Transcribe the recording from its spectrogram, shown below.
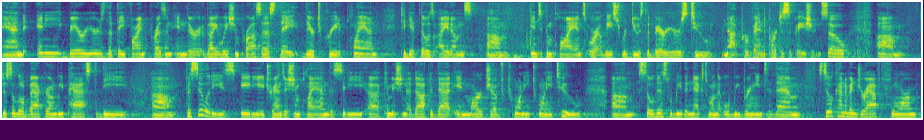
and any barriers that they find present in their evaluation process, they, they're to create a plan to get those items um, into compliance or at least reduce the barriers to not prevent participation. So um, just a little background, we passed the um, facilities ADA transition plan. The city uh, commission adopted that in March of 2022. Um, So this will be the next one that we'll be bringing to them, still kind of in draft form,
